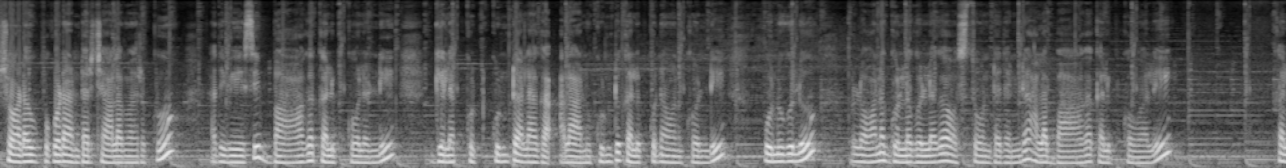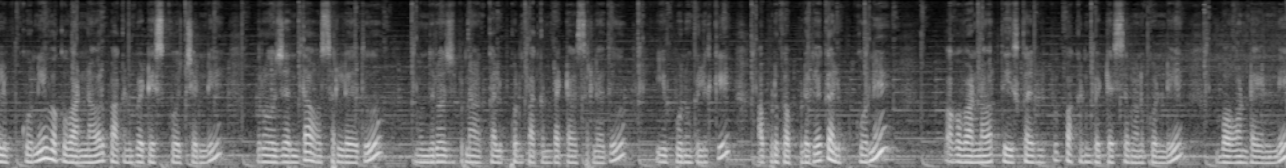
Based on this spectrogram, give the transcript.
సోడా ఉప్పు కూడా అంటారు చాలా వరకు. అది వేసి బాగా కలుపుకోవాలండి. గిల కొట్టుకుంటూ అలాగా అలా అనుకుంటూ కలుపుకున్నాం అనుకోండి పునుగులు లోన గుల్లగుల్లగా వస్తూ ఉంటుందండి. అలా బాగా కలుపుకోవాలి. కలుపుకొని ఒక వన్ అవర్ పక్కన పెట్టేసుకోవచ్చండి. రోజంతా అవసరం లేదు. ముందు రోజు నాకు కలుపుకొని పక్కన పెట్టవసరం లేదు. ఈ పునుగులకి అప్పటికప్పుడుగా కలుపుకొని ఒక వన్ అవర్ తీసుకెళ్ళి పక్కన పెట్టేసామనుకోండి బాగుంటాయండి.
